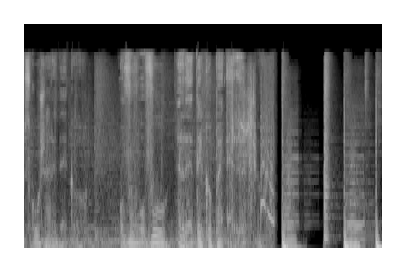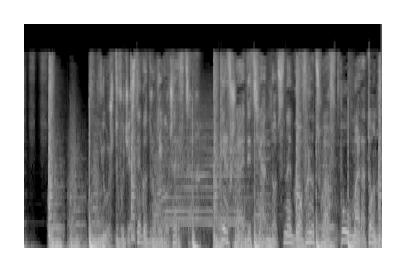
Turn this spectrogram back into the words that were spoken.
Skłosza Redeko. www.redeko.pl Już 22 czerwca pierwsza edycja nocnego Wrocław Półmaratonu.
